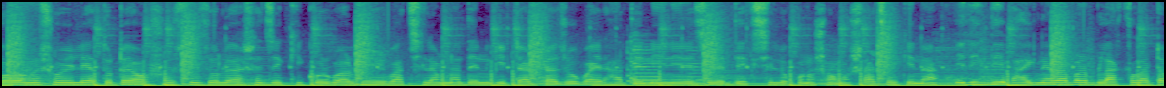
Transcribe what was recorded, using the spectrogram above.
গরমে শরীরে এতটাই অস্বস্তি চলে আসে যে কি করব আর ভেবে পাচ্ছিলাম না। দেন গিটারটা জোবাইয়ের হাতে নিয়ে নিয়ে ছেড়ে দেখছিল কোনো সমস্যা আছে কিনা। এদিক দিয়ে ভাইগনার আবার ব্ল্যাক কালারটা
